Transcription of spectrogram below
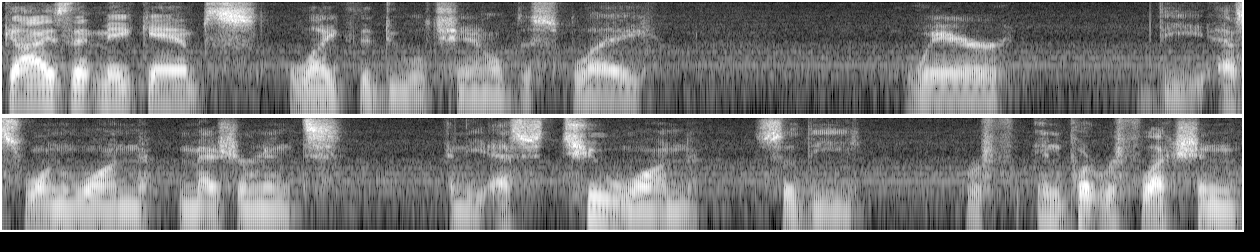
Guys that make amps like the dual channel display where the S11 measurement and the S21, so the ref input reflection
